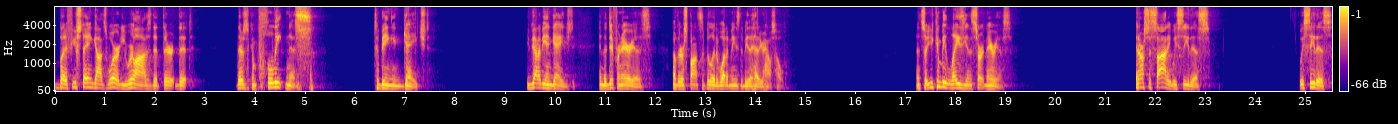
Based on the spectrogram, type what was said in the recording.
but if you stay in God's word, you realize that there that there's a completeness to being engaged. You've got to be engaged in the different areas of the responsibility of what it means to be the head of your household. And so you can be lazy in certain areas. In our society, we see this. We see this.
